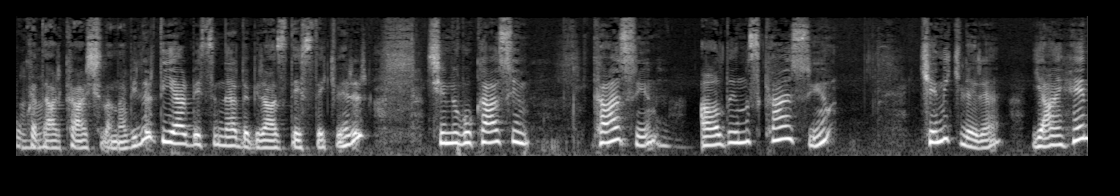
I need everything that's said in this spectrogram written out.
bu hı hı. kadar karşılanabilir. Diğer besinler de biraz destek verir. Şimdi bu kalsiyum kalsiyum aldığımız kalsiyum kemiklere yani hem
